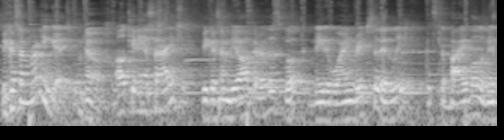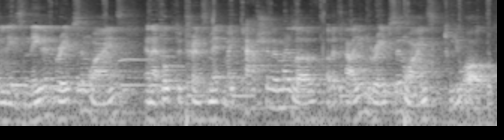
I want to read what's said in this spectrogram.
Because I'm running it. No, all kidding aside, because I'm the author of this book, Native Wine Grapes of Italy. It's the Bible of Italy's native grapes and wines, and I hope to transmit my passion and my love of Italian grapes and wines to you all.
